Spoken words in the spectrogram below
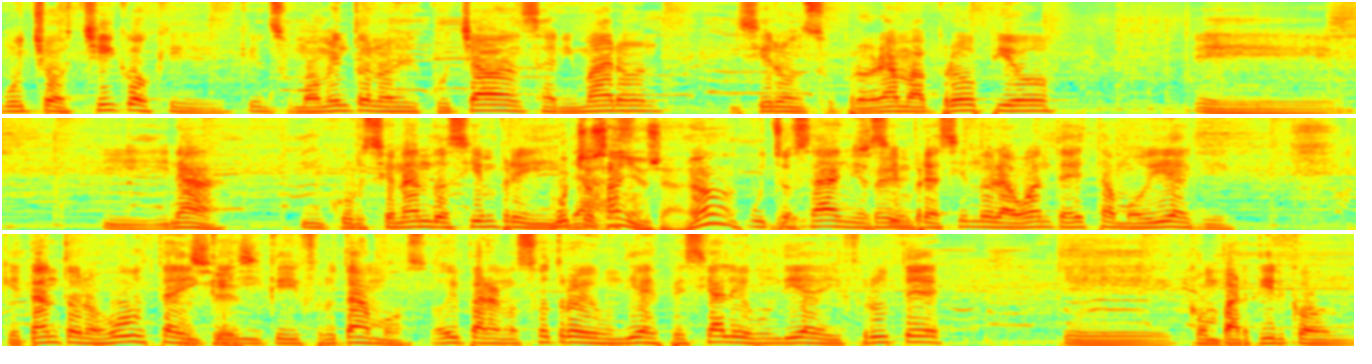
muchos chicos que, que en su momento nos escuchaban se animaron, hicieron su programa propio eh, y, y nada, incursionando siempre. Y Muchos años ya, ¿no? Muchos años, Sí. siempre haciendo el aguante de esta movida que, que tanto nos gusta y que, es. y que disfrutamos. Hoy para nosotros es un día especial, es un día de disfrute, eh, compartir con,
